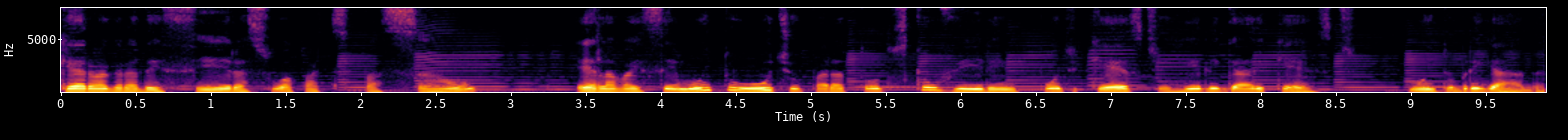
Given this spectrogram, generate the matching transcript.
Quero agradecer a sua participação. Ela vai ser muito útil para todos que ouvirem o podcast Religaricast. Muito obrigada.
